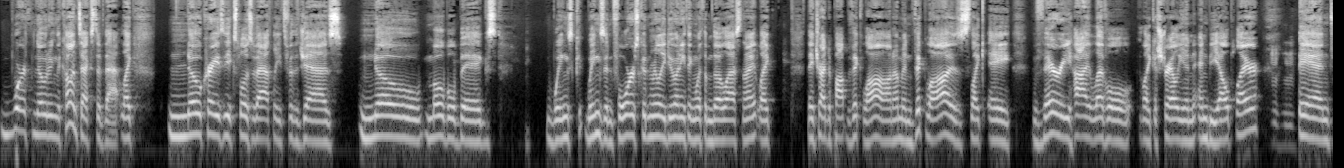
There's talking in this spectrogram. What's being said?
worth noting the context of that. Like, no crazy explosive athletes for the Jazz, no mobile bigs. Wings, wings and fours couldn't really do anything with them though last night. Like they tried to pop Vic Law on him, and Vic Law is like a very high level, like Australian NBL player. Mhm. And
